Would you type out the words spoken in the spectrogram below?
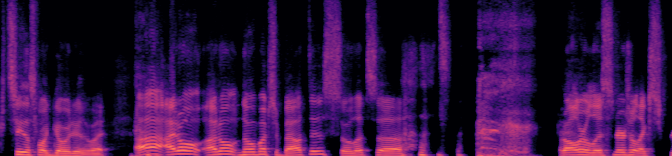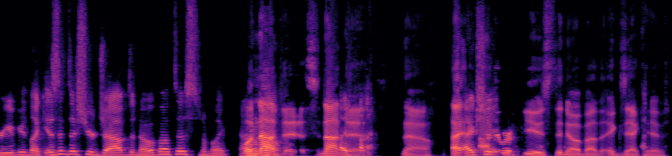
could see this one going either way uh, i don't i don't know much about this so let's uh and all our listeners are like screaming like isn't this your job to know about this and i'm like I well, not know. this, not I- this. No, I Actually- I refuse to know about the executives.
